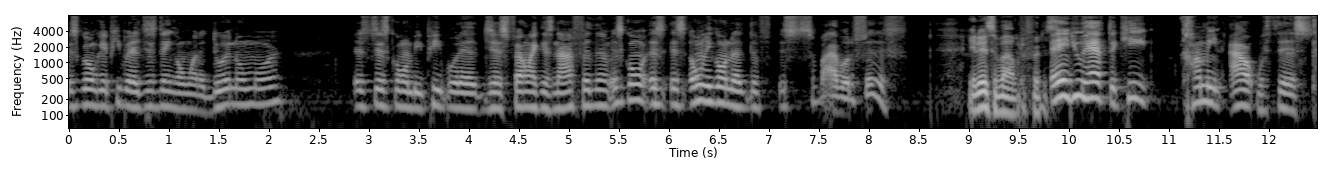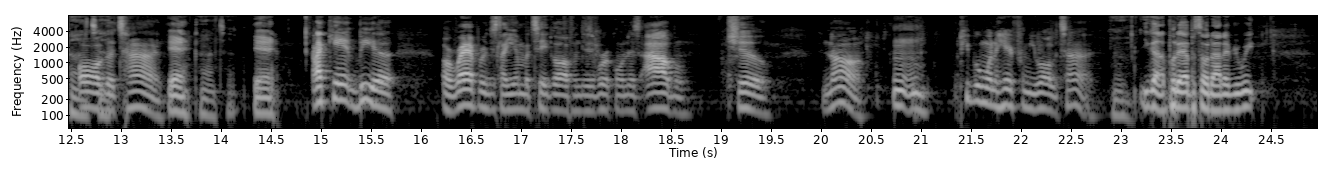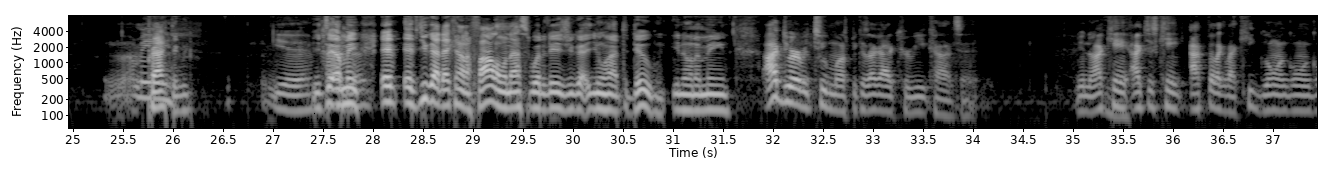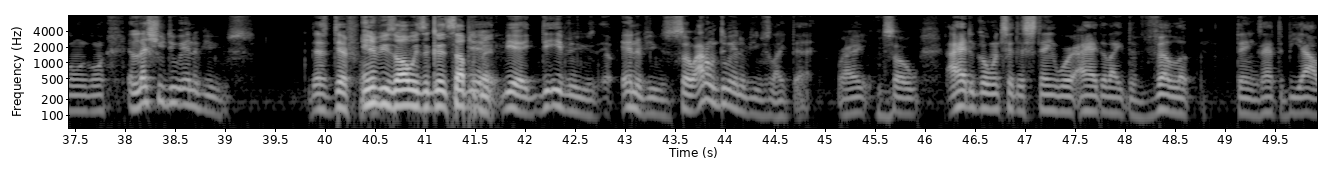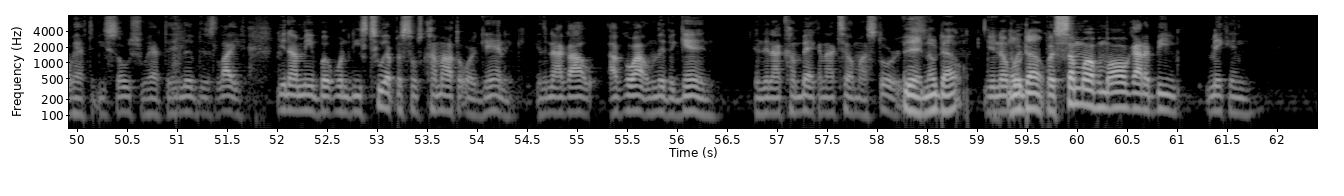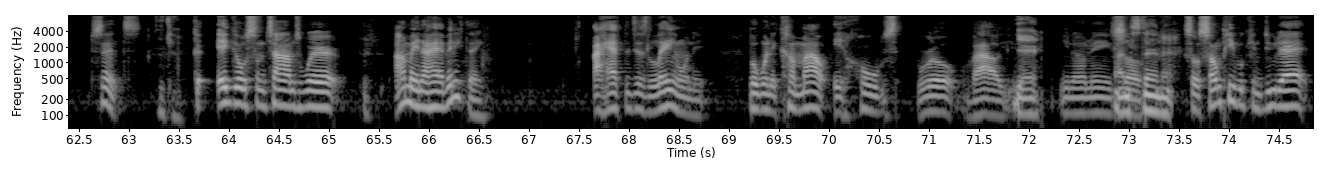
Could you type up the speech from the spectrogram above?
It's gonna get people that just ain't gonna want to do it no more. It's just gonna be people that just felt like it's not for them. It's going. It's, it's only gonna. def- It's survival of the fittest. It is survival of the fittest. And you have to keep coming out with this all the time. Yeah, Content. yeah. I can't be a, a rapper just like I'm gonna take off and just work on this album, chill. No, Mm-mm. people want to hear from you all the time. Mm. You got to put an episode out every week, I mean, practically. Yeah. You t- I mean, if if you got that kind of following, that's what it is. You got you don't have to do. You know what I mean? I do every two months because I got to create content. You know, I can't. I just can't. I feel like if I keep going, going, going, going, unless you do interviews, that's different. Interviews are always a good supplement. yeah, yeah the interviews, interviews. So I don't do interviews like that, right? Mm-hmm. So I had to go into this thing where I had to like develop things. I have to be out, have to be social, have to live this life. You know what I mean? But when these two episodes come out, they're organic, and then I go, out, I go out and live again, and then I come back and I tell my stories. Yeah, no doubt. You know, No but, doubt. but some of them all got to be making sense. Okay. It goes sometimes where I may not have anything. I have to just lay on it. But when it come out, it holds real value. Yeah, You know what I mean? I understand that. So some people can do that,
